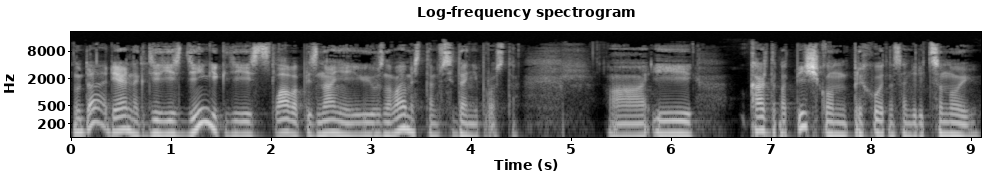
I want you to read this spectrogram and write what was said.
Ну да, реально, где есть деньги, где есть слава, признание и узнаваемость, там всегда непросто. А, и каждый подписчик, он приходит, на самом деле, ценой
